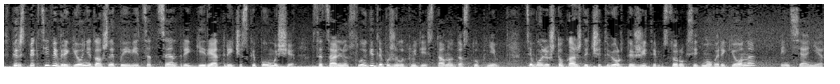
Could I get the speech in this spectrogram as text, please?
В перспективе в регионе должны появиться центры гериатрической помощи. Социальные услуги для пожилых людей станут доступнее. Тем более, что каждый четвертый житель 47-го региона – пенсионер.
